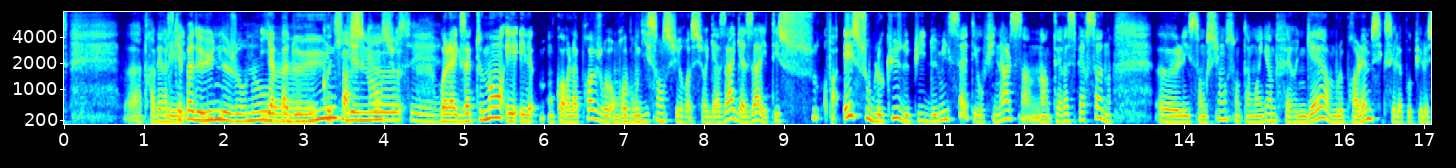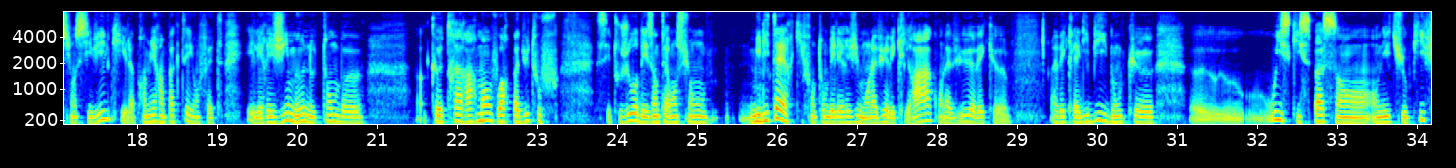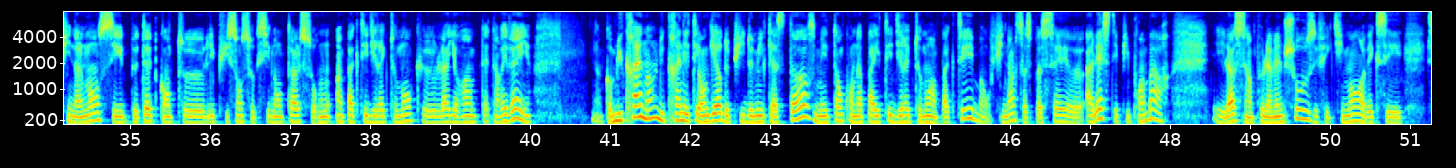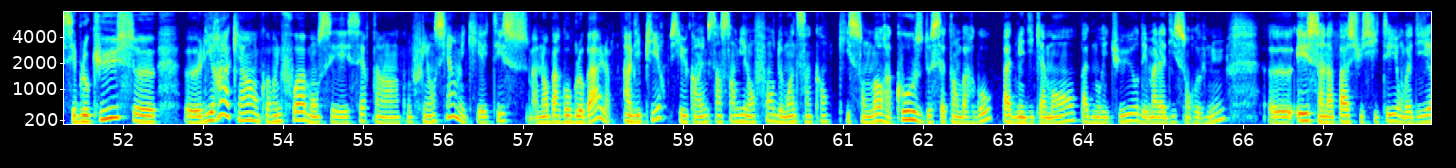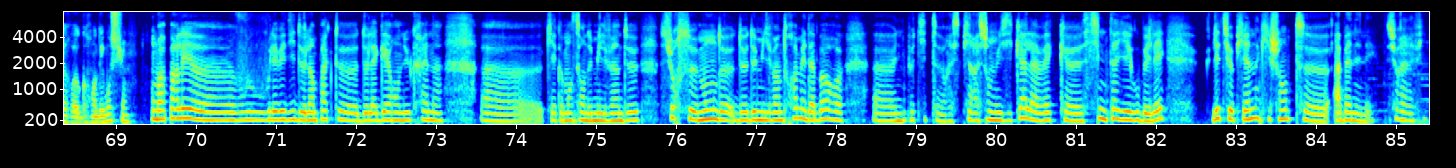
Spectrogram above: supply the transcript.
à travers les. qu'il n'y a pas de une de journaux. Il n'y a pas de euh, une quotidiennement sur ces. Voilà exactement. Et, encore la preuve, en rebondissant sur sur Gaza, Gaza était sous, enfin est sous blocus depuis 2007 et au final, ça n'intéresse personne. Euh, les sanctions sont un moyen de faire une guerre. Le problème, c'est que c'est la population civile qui est la première impactée en fait. Et les régimes eux, ne tombent euh, que très rarement, voire pas du tout. C'est toujours des interventions militaires qui font tomber les régimes. On l'a vu avec l'Irak, on l'a vu avec avec la Libye. Donc euh, euh, oui, ce qui se passe en, Éthiopie, finalement, c'est peut-être quand euh, les puissances occidentales seront impactées directement que là, il y aura peut-être un réveil comme l'Ukraine. Hein. L'Ukraine était en guerre depuis 2014, mais tant qu'on n'a pas été directement impacté, ben, au final, ça se passait euh, à l'Est et puis point barre. Et là, c'est un peu la même chose, effectivement, avec ces, blocus. Euh, euh, L'Irak, hein, encore une fois, bon, c'est certes un conflit ancien, mais qui a été un embargo global, un des pires, puisqu'il y a eu quand même 500 000 enfants de moins de 5 ans qui sont morts à cause de cet embargo. Pas de médicaments, pas de nourriture, des maladies sont revenues. et ça n'a pas suscité, on va dire, grande émotion. On va parler, euh, vous, l'avez dit, de l'impact de la guerre en Ukraine euh, qui a commencé en 2022 sur ce monde de 2023. Mais d'abord, euh, une petite respiration musicale avec Sinta Yehoubele, l'Éthiopienne qui chante Abanene sur RFI.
